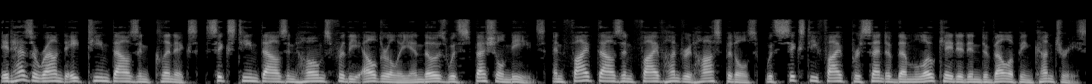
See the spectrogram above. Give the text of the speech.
It has around 18,000 clinics, 16,000 homes for the elderly and those with special needs, and 5,500 hospitals, with 65% of them located in developing countries.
